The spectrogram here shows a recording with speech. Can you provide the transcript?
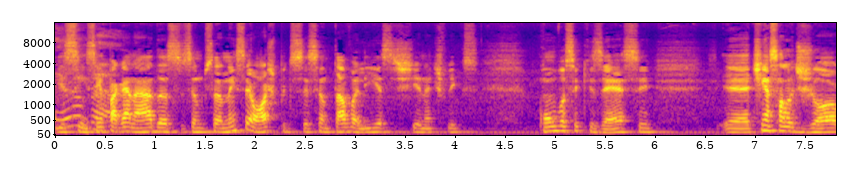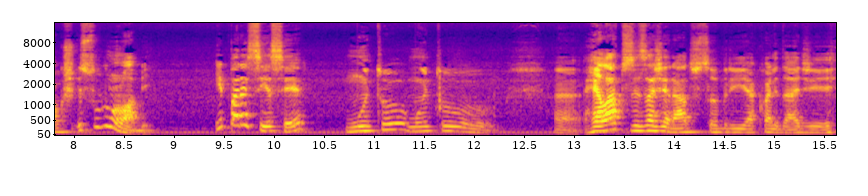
e assim, sem Caramba! pagar nada, você não precisa nem ser hóspede, você sentava ali e assistia Netflix como você quisesse. É, tinha sala de jogos, isso tudo no lobby. E parecia ser muito, muito. é, relatos exagerados sobre a qualidade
